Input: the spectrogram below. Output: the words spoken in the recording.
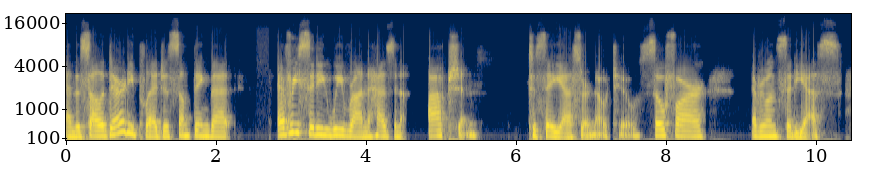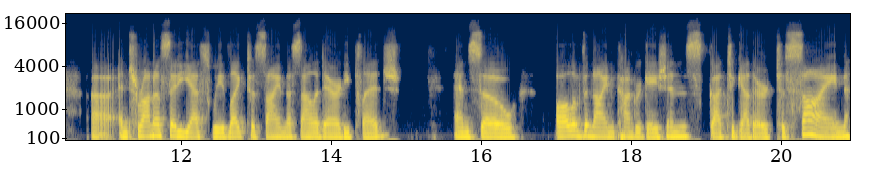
And the Solidarity Pledge is something that every city we run has an option to say yes or no to. So far, everyone said yes. Uh, and Toronto said, yes, we'd like to sign the Solidarity Pledge. And so all of the nine congregations got together to sign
